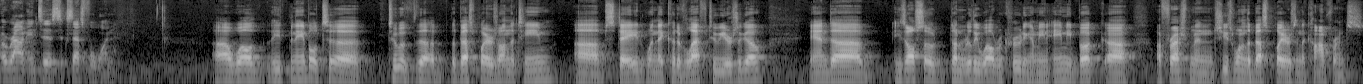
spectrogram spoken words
around into a successful one? Uh, well, he's been able to, two of the, the best players on the team uh, stayed when they could have left two years ago. And uh, he's also done really well recruiting. I mean, Amy Book, uh, a freshman, she's one of the best players in the conference,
